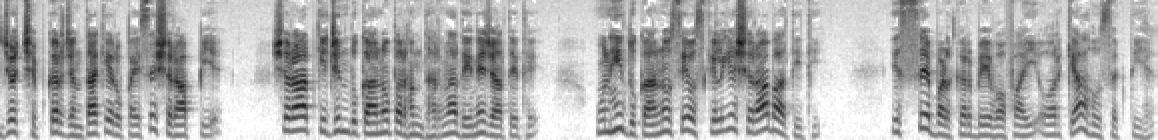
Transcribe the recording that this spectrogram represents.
जो छिपकर जनता के रुपए से शराब पिए। शराब की जिन दुकानों पर हम धरना देने जाते थे उन्हीं दुकानों से उसके लिए शराब आती थी। इससे बढ़कर बेवफाई और क्या हो सकती है?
